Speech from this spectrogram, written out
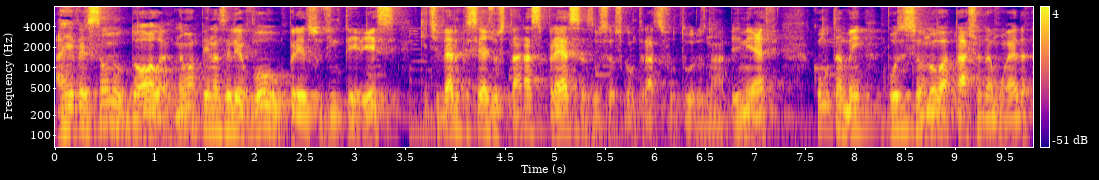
A reversão no dólar não apenas elevou o preço de interesse que tiveram que se ajustar às pressas os seus contratos futuros na BMF, como também posicionou a taxa da moeda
